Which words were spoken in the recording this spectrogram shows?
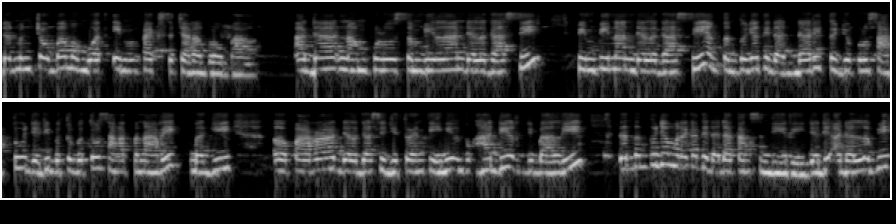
dan mencoba membuat impact secara global. Ada 69 delegasi pimpinan delegasi yang tentunya tidak dari 71 jadi betul-betul sangat menarik bagi uh, para delegasi G20 ini untuk hadir di Bali dan tentunya mereka tidak datang sendiri. Jadi ada lebih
